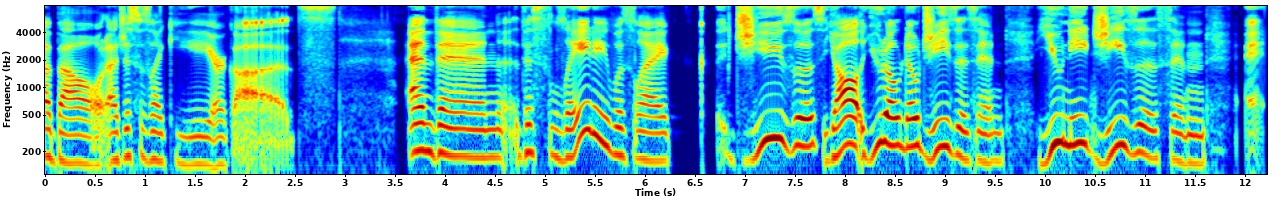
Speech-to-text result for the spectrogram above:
about, I just was like, ye are gods. And then this lady was like, Jesus, y'all, you don't know Jesus and you need Jesus and eh,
